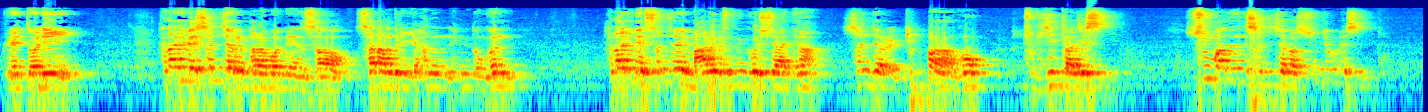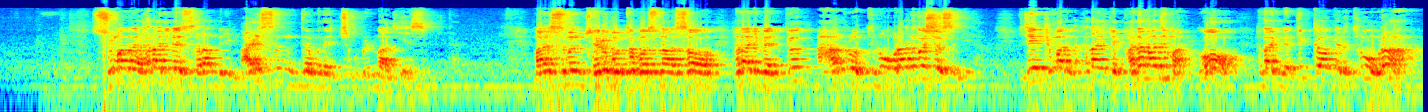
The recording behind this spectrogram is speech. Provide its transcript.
그랬더니 하나님의 선지자를 바라보면서 사람들이 하는 행동은 하나님의 선지자의 말을 듣는 것이 아니라 선지자를 핍박하고 죽이기까지 했습니다. 수많은 선지자가 숨겨버렸습니다. 수많은 하나님의 사람들이 말씀 때문에 죽음을 맞이했습니다. 말씀은 죄로부터 벗어나서 하나님의 뜻 안으로 들어오라는 것이었습니다. 이제 그만 하나님께 반항하지 말고 하나님의 뜻 가운데로 들어오라.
